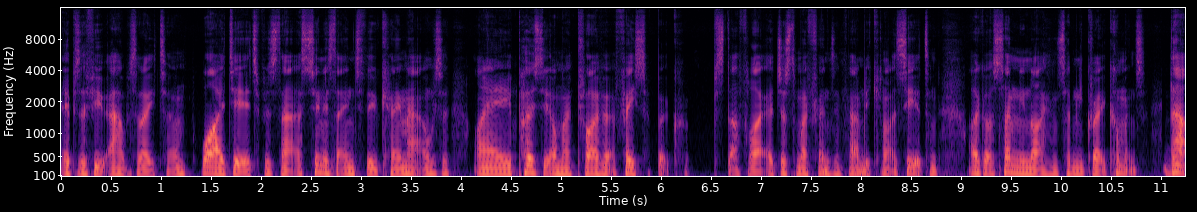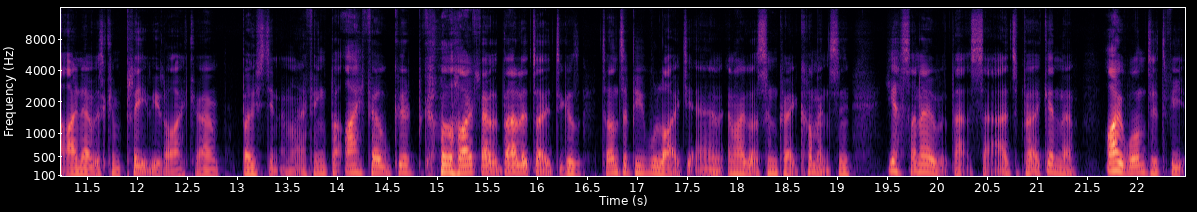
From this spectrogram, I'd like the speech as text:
it was a few hours later. What I did was that as soon as that interview came out, I posted it on my private Facebook stuff like just my friends and family can like see it and I got so many likes and so many great comments that I know was completely like um, boasting and I think but I felt good because I felt validated because tons of people liked it and, and I got some great comments and yes I know that's sad but again though I wanted to be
